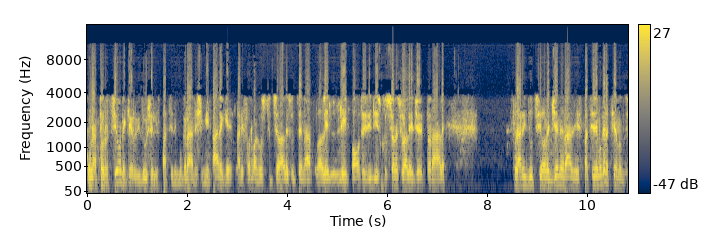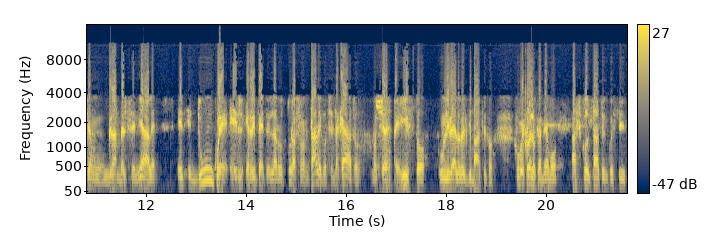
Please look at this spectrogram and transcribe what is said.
una torsione che riduce gli spazi democratici. Mi pare che la riforma costituzionale sul Senato, le, le ipotesi di discussione sulla legge elettorale, la riduzione generale degli spazi di democrazia non sia un gran bel segnale. E, e dunque, e, e ripeto, è la rottura frontale col sindacato, non si è mai visto un livello del dibattito come quello che abbiamo ascoltato in questi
